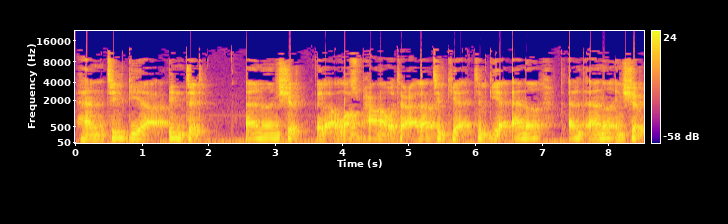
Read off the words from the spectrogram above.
han tilgiver intet andet end shirk. Eller Allah subhanahu wa ta'ala tilgiver, andet, alt andet end shirk.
